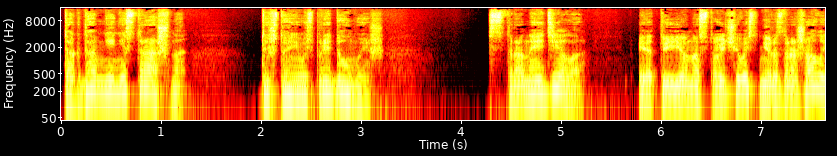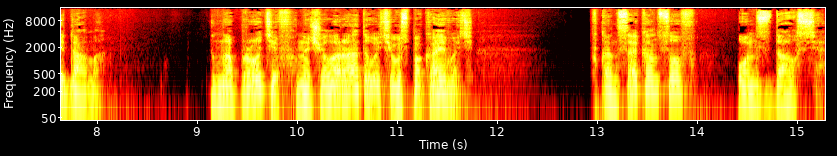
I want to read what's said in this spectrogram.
Тогда мне не страшно». Ты что-нибудь придумаешь?» Странное дело, эта ее настойчивость не раздражала и дама. Напротив, начала радовать и успокаивать. В конце концов, он сдался.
